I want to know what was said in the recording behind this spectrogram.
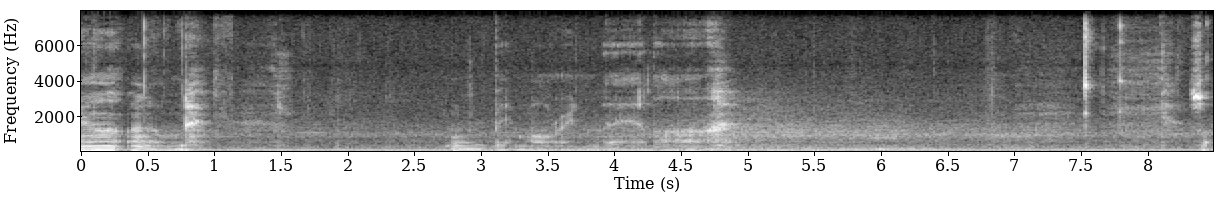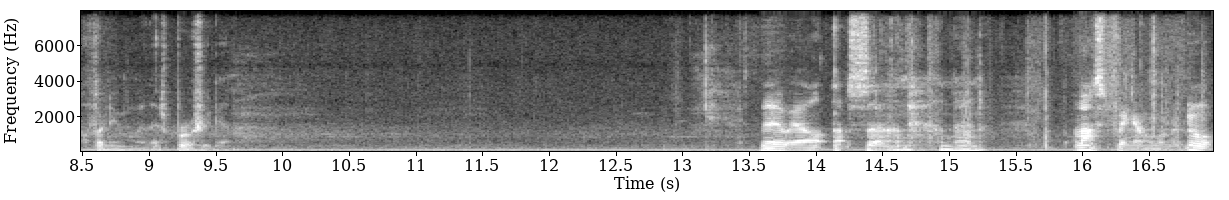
Yeah, and a bit more in there. Like Soften him with this brush again. There we are, that's sand. And then last thing I'm going to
